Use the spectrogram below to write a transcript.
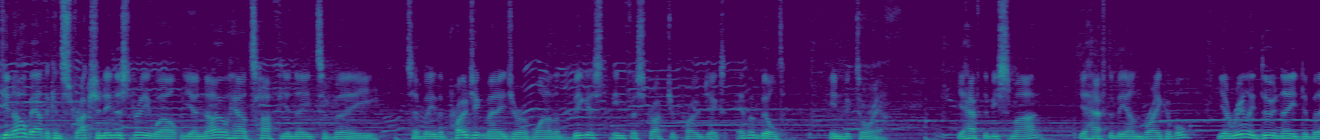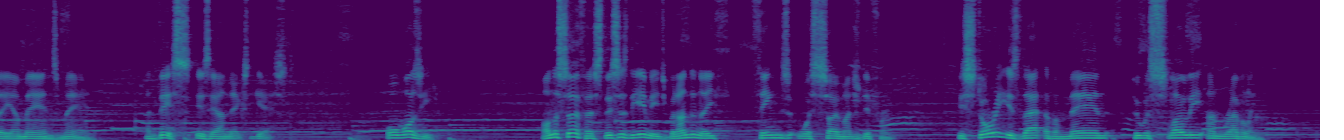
If you know about the construction industry, well, you know how tough you need to be to be the project manager of one of the biggest infrastructure projects ever built in Victoria. You have to be smart, you have to be unbreakable, you really do need to be a man's man. And this is our next guest. Or was he? On the surface, this is the image, but underneath, things were so much different. His story is that of a man who was slowly unraveling,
